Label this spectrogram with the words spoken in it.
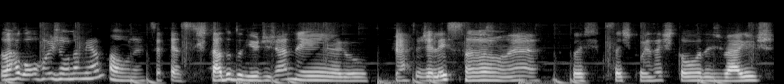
largou o rojão na minha mão, né? Você pensa, estado do Rio de Janeiro, perto de eleição, né? Essas, essas coisas todas, vários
